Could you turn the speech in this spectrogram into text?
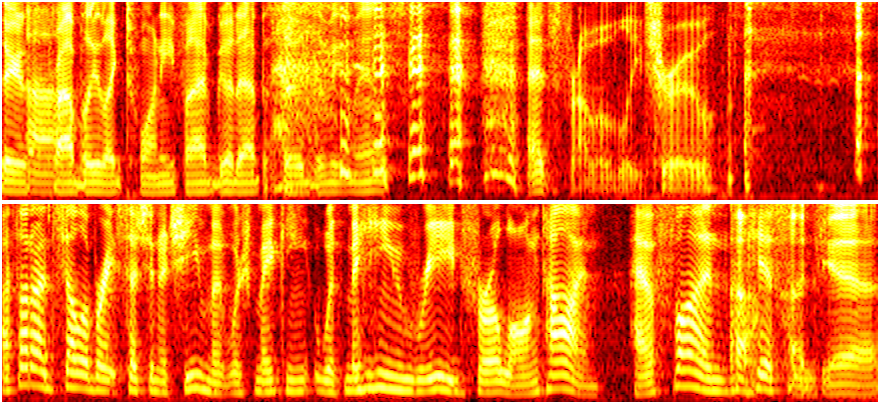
there's uh, probably like 25 good episodes of emails. That's probably true. I thought I'd celebrate such an achievement with making with making you read for a long time. Have fun. Oh, Kisses. Fuck yeah.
